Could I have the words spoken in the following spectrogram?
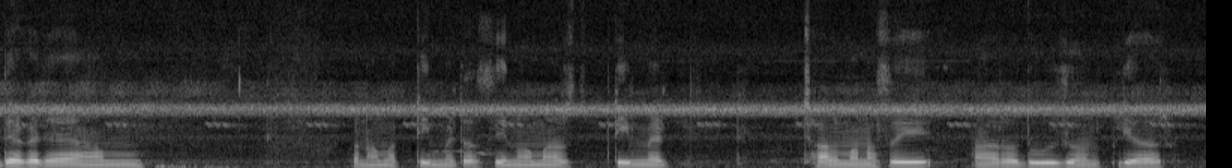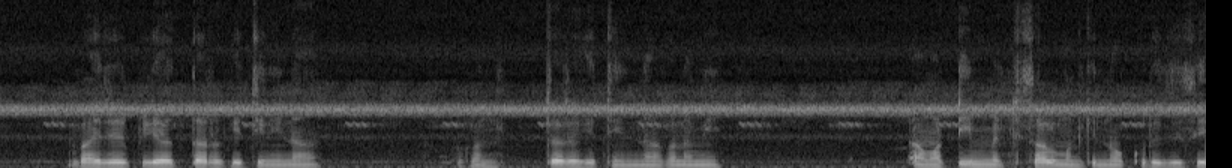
দেখা যায় এখন আমার টিমমেট আছে আমার টিমমেট সালমান আছে আরও দুজন প্লেয়ার বাইরের প্লেয়ার তারাকে চিনি না, এখন তারাকে চিনি না, এখন আমি আমার টিমমেট সালমানকে নক করে দিয়েছি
